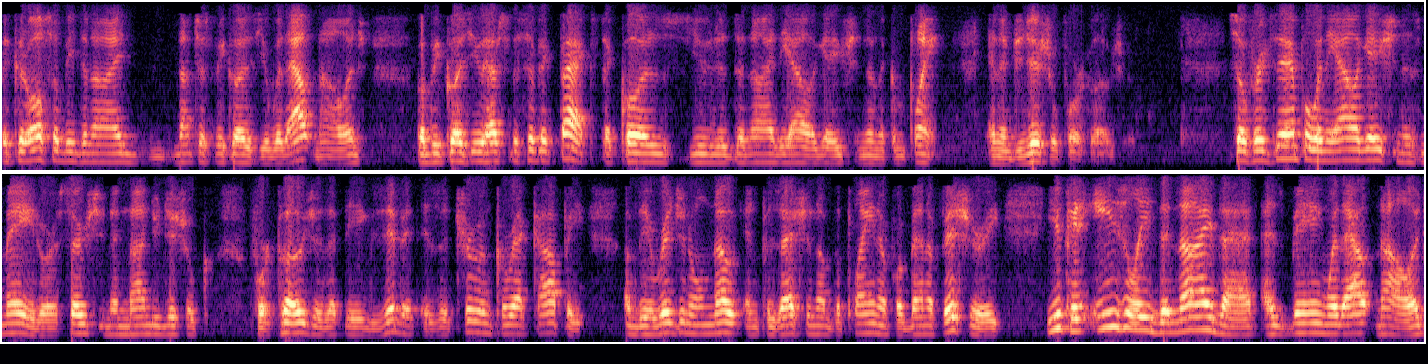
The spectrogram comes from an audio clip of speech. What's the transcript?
it could also be denied not just because you're without knowledge, but because you have specific facts that cause you to deny the allegation and the complaint and a judicial foreclosure. So, for example, when the allegation is made or assertion in non-judicial foreclosure that the exhibit is a true and correct copy of the original note in possession of the plaintiff or beneficiary, you can easily deny that as being without knowledge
